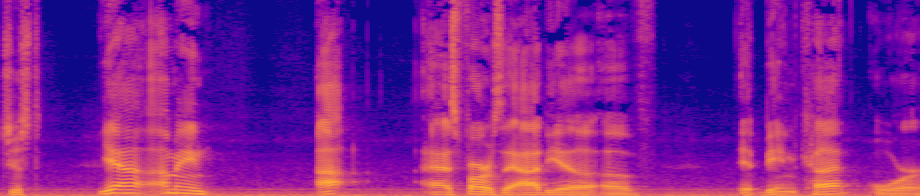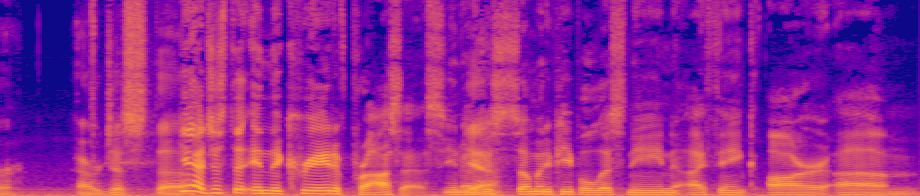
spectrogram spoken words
just Yeah, I mean, I as far as the idea of it being cut or or just the yeah just the, in the creative process you know Yeah. just so many people listening i think are um,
